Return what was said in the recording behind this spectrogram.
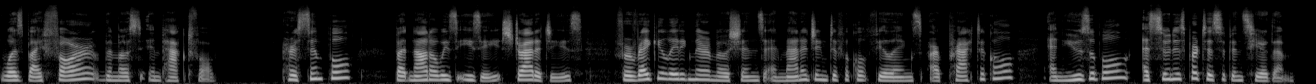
was by far the most impactful. Her simple, but not always easy, strategies for regulating their emotions and managing difficult feelings are practical and usable as soon as participants hear them.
